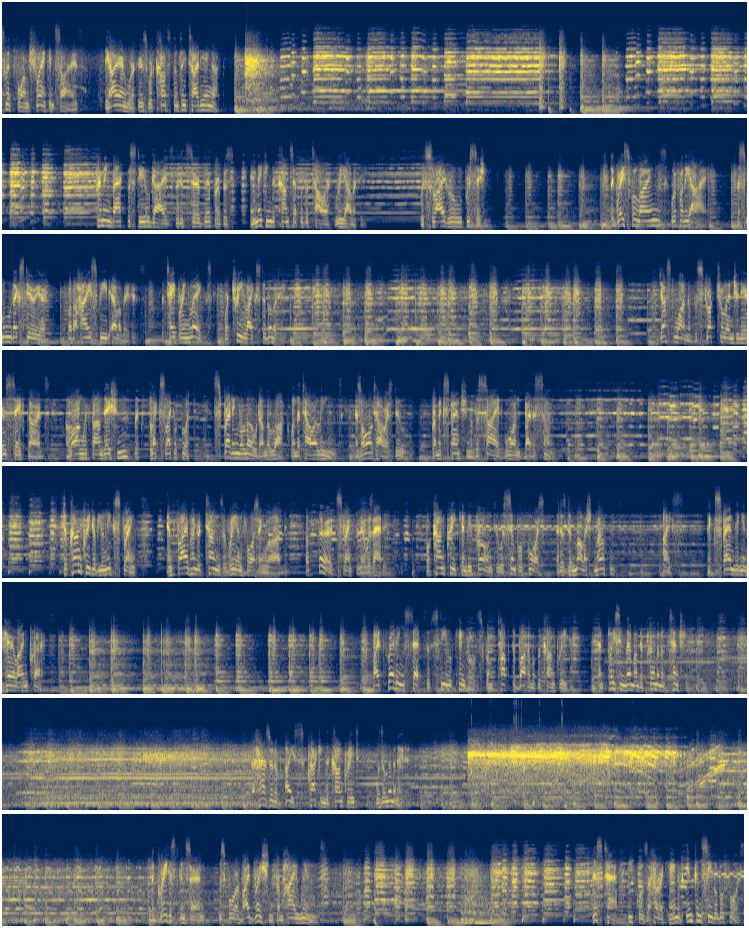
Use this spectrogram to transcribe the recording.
Slipform shrank in size, the iron workers were constantly tidying up. Trimming back the steel guides that had served their purpose in making the concept of the tower reality. With slide rule precision. The graceful lines were for the eye, the smooth exterior for the high speed elevators, the tapering legs for tree like stability. Just one of the structural engineer's safeguards, along with foundations that flex like a foot, spreading the load on the rock when the tower leans, as all towers do, from expansion of the side warmed by the sun. To concrete of unique strength and 500 tons of reinforcing rod, a third strengthener was added. For concrete can be prone to a simple force that has demolished mountains. Ice, expanding in hairline cracks. By threading sets of steel cables from top to bottom of the concrete and placing them under permanent tension, hazard of ice cracking the concrete was eliminated. The greatest concern was for vibration from high winds. This tap equals a hurricane of inconceivable force.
